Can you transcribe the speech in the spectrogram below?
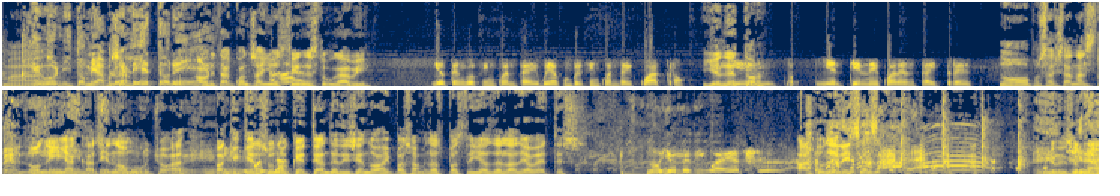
más. Qué bonito, me habló O sea, el Héctor, ¿eh? Ahorita, ¿cuántos años Ay. tienes tú, Gaby? Yo tengo 50 y voy a cumplir 54. ¿Y el Héctor? él- Y él, tiene 43. No, pues ahí están al pelo, bien, niña, casi pero- no mucho. Ah, ¿Para qué quieres Oiga. uno que te ande diciendo, ay, pásame las pastillas de la diabetes? No, yo le digo a él. Ah, tú le dices. ¿Qué dice mi Gracias,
